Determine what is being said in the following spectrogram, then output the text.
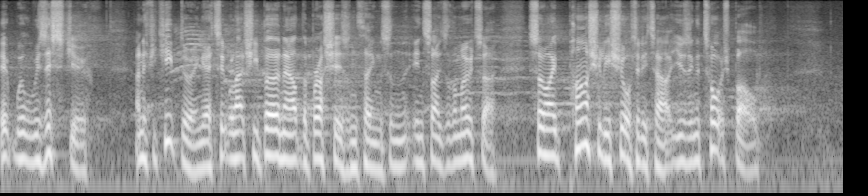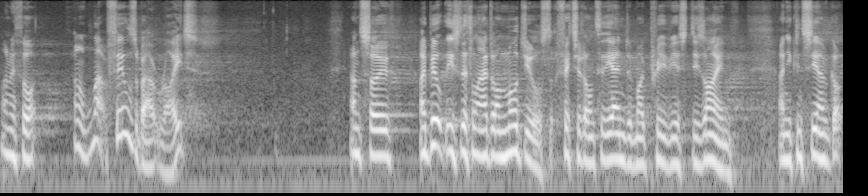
it will resist you. And if you keep doing it, it will actually burn out the brushes and things and the insides of the motor. So I partially shorted it out using a torch bulb. And I thought, oh, well, that feels about right. And so I built these little add-on modules that fitted onto the end of my previous design. And you can see I've got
